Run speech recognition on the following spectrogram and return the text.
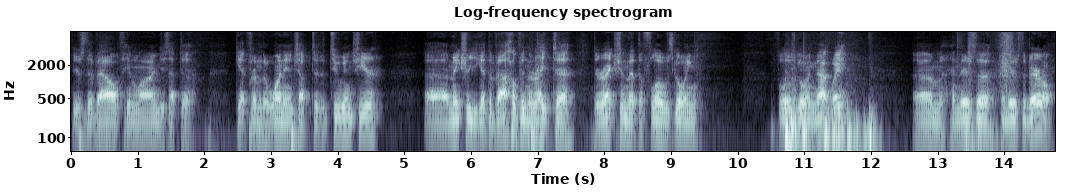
here's the valve in line. You just have to get from the one inch up to the two inch here. Uh, make sure you get the valve in the right uh, direction that the flow is going flows going that way. Um, and there's the and there's the barrel.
